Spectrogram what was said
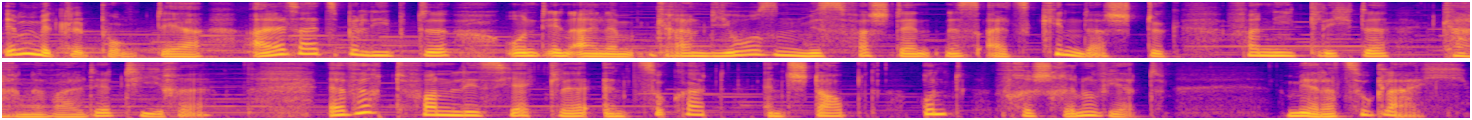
im Mittelpunkt, der allseits beliebte und in einem grandiosen Missverständnis als Kinderstück verniedlichte Karneval der Tiere. Er wird von Les Siècles entzuckert, entstaubt und frisch renoviert. Mehr dazu gleich.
